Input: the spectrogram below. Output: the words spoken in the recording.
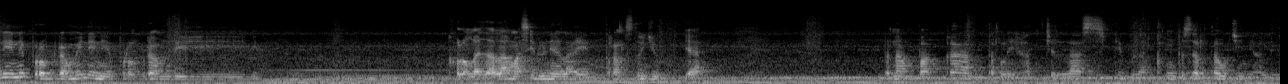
ini ini program ini nih program di kalau nggak salah masih dunia lain Trans 7 ya. Penampakan terlihat jelas di belakang peserta uji nyali.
